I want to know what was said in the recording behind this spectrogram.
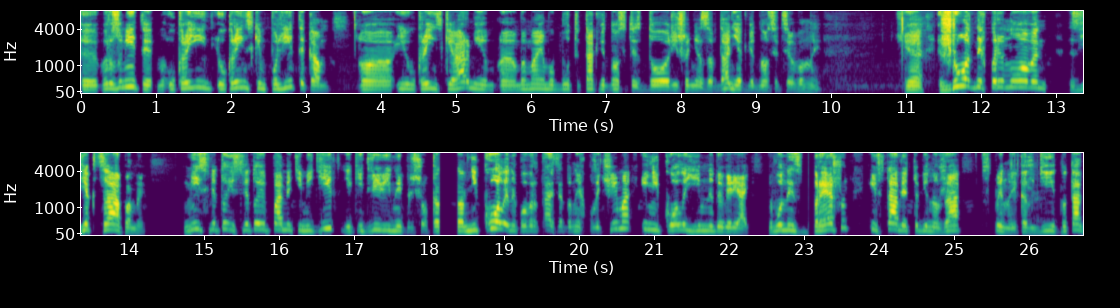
ви розумієте, Україн, українським політикам і українській армії ми маємо бути так відноситись до рішення завдань, як відносяться вони. Жодних перемовин з якцапами. Мій святої святої пам'яті мій дід, який дві війни прийшов, ніколи не повертайся до них плечима і ніколи їм не довіряй. Вони збрешуть і вставлять тобі ножа в спину. І кажу, дід, ну так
